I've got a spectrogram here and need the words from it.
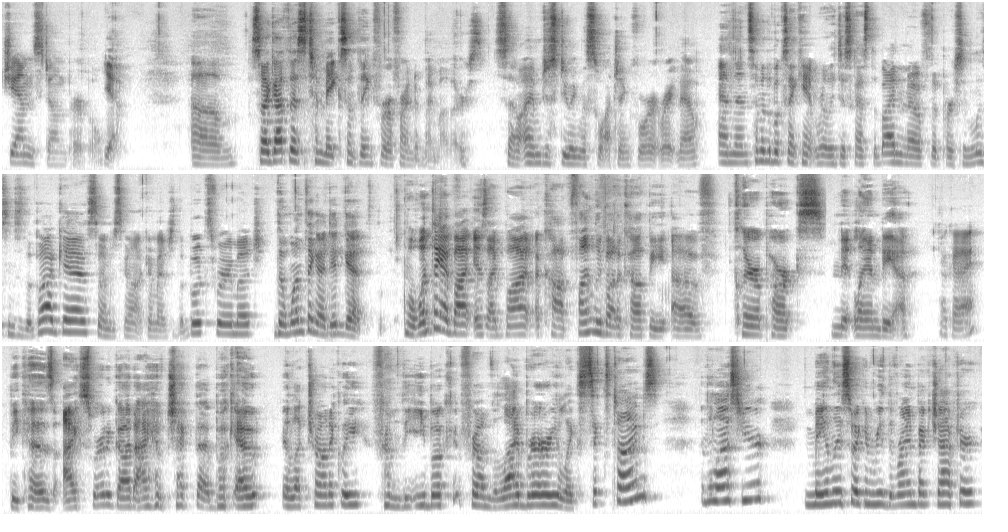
gemstone purple. Yeah. Um, so I got this to make something for a friend of my mother's. So I'm just doing the swatching for it right now. And then some of the books I can't really discuss. The I don't know if the person listens to the podcast, so I'm just not gonna mention the books very much. The one thing I did get, well, one thing I bought is I bought a cop, finally bought a copy of Clara Parkes Knitlandia Okay. because I swear to God, I have checked that book out electronically from the ebook from the library like six times in the last year, mainly so I can read the Rhinebeck chapter.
